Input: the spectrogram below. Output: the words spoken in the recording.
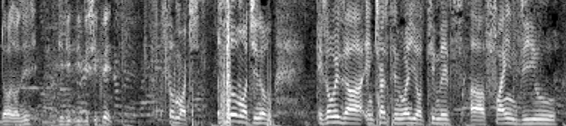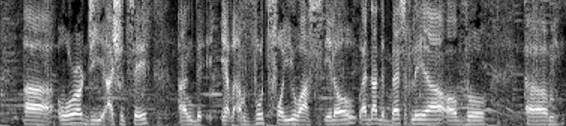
does it di- di- dissipate? so much, so much. You know, it's always uh, interesting when your teammates uh, find you uh, worthy, I should say, and and vote for you as you know whether the best player or the um,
